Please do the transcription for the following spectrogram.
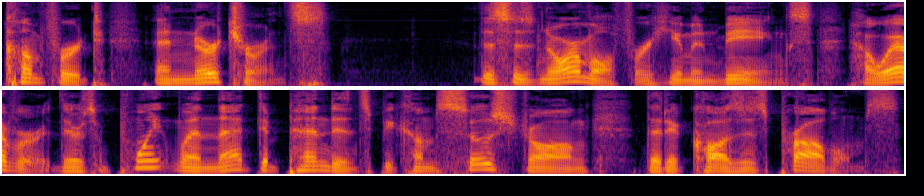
comfort, and nurturance. This is normal for human beings. However, there's a point when that dependence becomes so strong that it causes problems.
